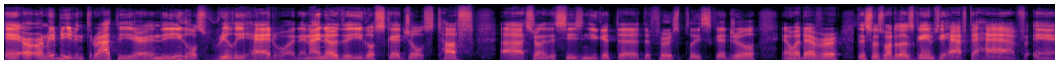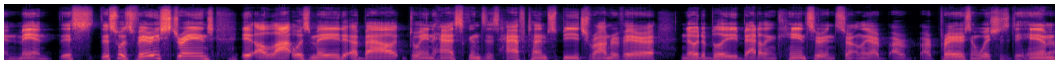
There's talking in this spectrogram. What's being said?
eh, or, or maybe even throughout the year. And the Eagles really had one. And I know the Eagles' schedule is tough. Uh, certainly this season, you get the the first place schedule and whatever. This was one of those games you have to have. And man, this this was very strange. It, a lot was made about Dwayne Haskins' halftime speech. Ron Rivera, notably battling cancer, and certainly our, our, our prayers and wishes to him. Yeah.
